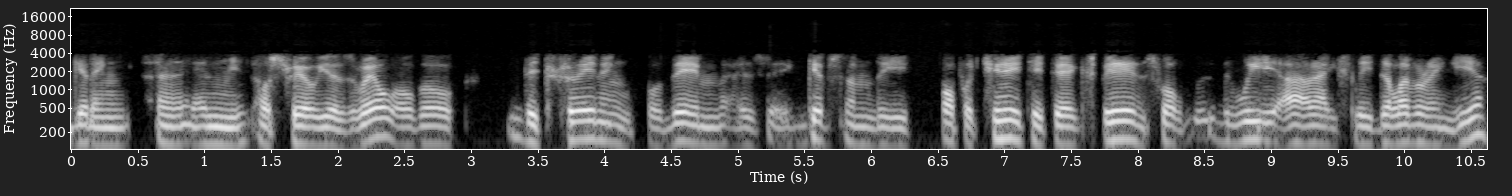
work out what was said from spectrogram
getting uh, in Australia as well, although the training for them is, gives them the opportunity to experience what we are actually delivering here.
